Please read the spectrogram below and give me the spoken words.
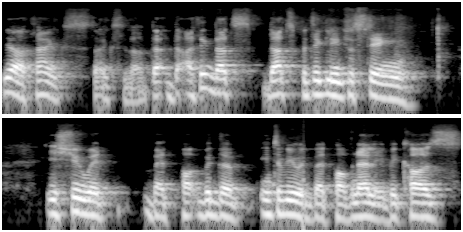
Yeah, thanks. Thanks, that, that, I think that's that's particularly interesting issue with Bet, with the interview with Beth Povinelli because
